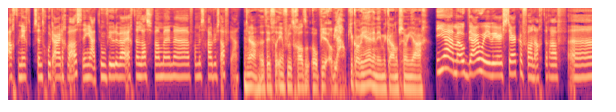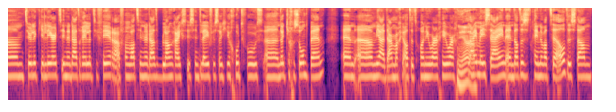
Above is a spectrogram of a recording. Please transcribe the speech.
98% goed aardig was. En ja, toen viel er wel echt een last van mijn, uh, van mijn schouders af, ja. Ja, dat heeft veel invloed gehad op je, op, ja, op je carrière, neem ik aan, op zo'n jaar. Ja, maar ook daar word je weer sterker van achteraf. Um, tuurlijk, je leert inderdaad relativeren... van wat inderdaad het belangrijkste is in het leven... is dat je je goed voelt, uh, dat je gezond bent. En um, ja, daar mag je altijd gewoon heel erg, heel erg ja. blij mee zijn. En dat is hetgene wat telt. Dus dan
